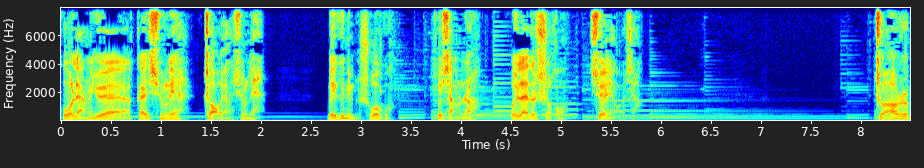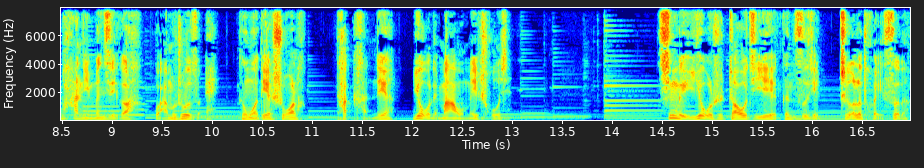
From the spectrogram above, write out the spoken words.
过两月该训练照样训练，没跟你们说过，就想着回来的时候炫耀一下。主要是怕你们几个管不住嘴，跟我爹说了，他肯定又得骂我没出息。心里又是着急，跟自己折了腿似的，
